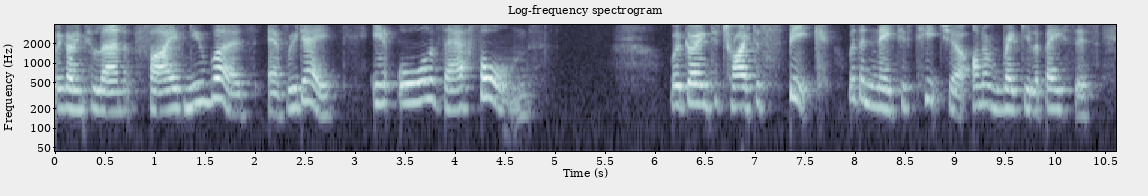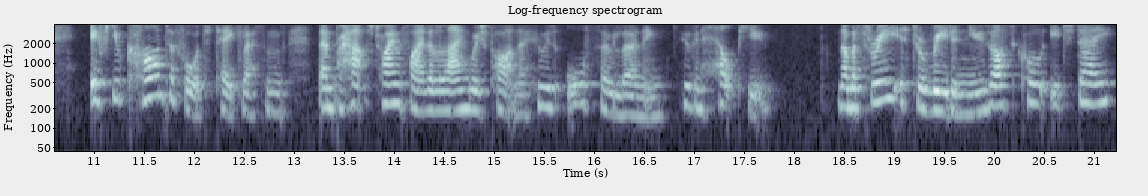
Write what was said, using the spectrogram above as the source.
we're going to learn five new words every day in all of their forms. We're going to try to speak with a native teacher on a regular basis. If you can't afford to take lessons, then perhaps try and find a language partner who is also learning, who can help you. Number three is to read a news article each day.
